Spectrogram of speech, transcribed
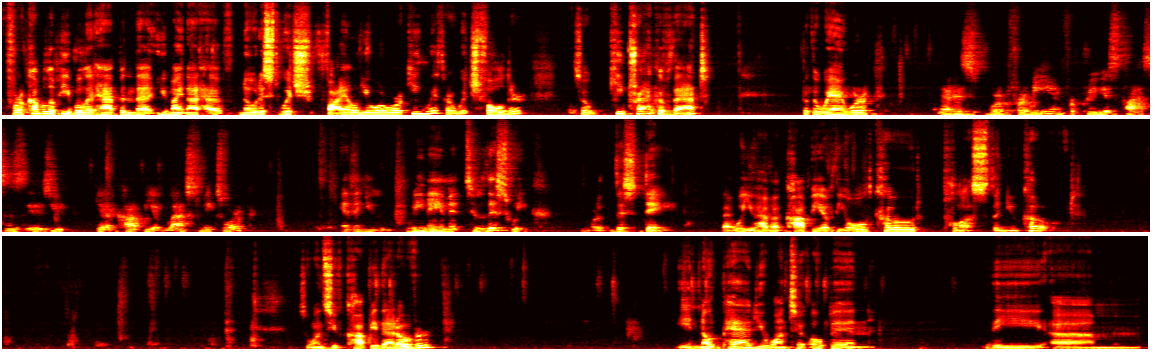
For a couple of people, it happened that you might not have noticed which file you were working with or which folder, so keep track of that. But the way I work, that is work for me and for previous classes, is you get a copy of last week's work, and then you rename it to this week, or this day. That way you have a copy of the old code plus the new code. So once you've copied that over, in Notepad you want to open the, um,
